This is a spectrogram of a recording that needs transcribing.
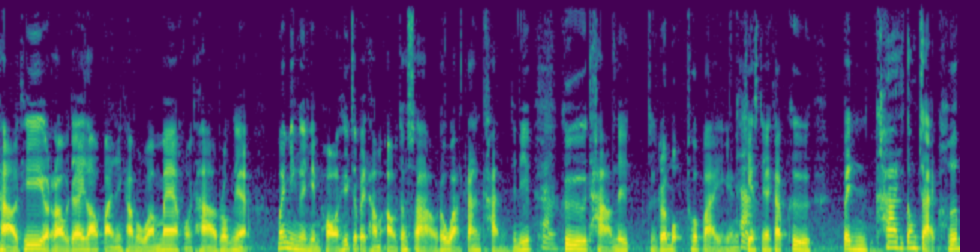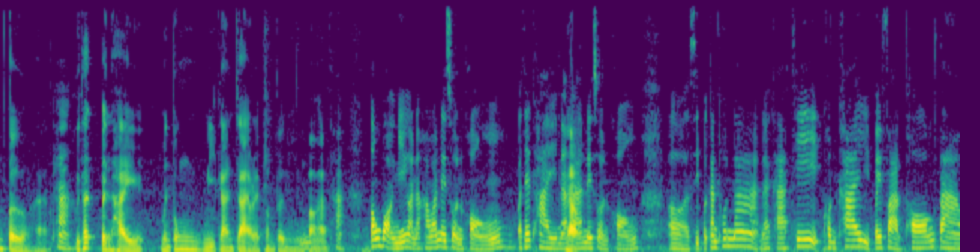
ข่าวที่เราได้เล่าไปนะครับบอกว่าแม่ของทารกเนี่ย ไม่มีเงินเพียงพอที่จะไปทำอัลตราซาวด์ระหว่างตั้งครรภ์ทีนี้ค่ะ คือถามในถึงระบบทั่วไปอย่างค่ะเคสเนี้ยครับคือ เป็นค่าที่ต้องจ่ายเพิ่มเติมฮะค่ะ คือถ้าเป็นไทยมันต้องมีการจ่ายอะไรเพิ่มเติมอย่างนี้หรือเปล่าฮะ ค่ะ ต้องบอกอย่างนี้ก่อนนะคะว่าในส่วนของประเทศไทยนะครัคะ บในส่วนของเอ่อสิทธิประกันทั่วหน้านะคะ ที่คนไข้ไปฝากท้องตาม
